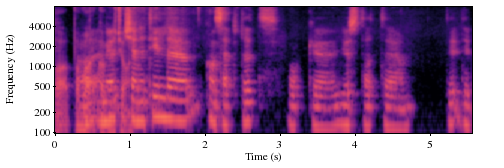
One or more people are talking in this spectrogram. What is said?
på, på ja, vår kognition. Jag känner till det konceptet och eh, just att eh, det, det,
